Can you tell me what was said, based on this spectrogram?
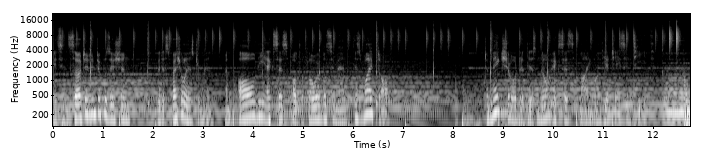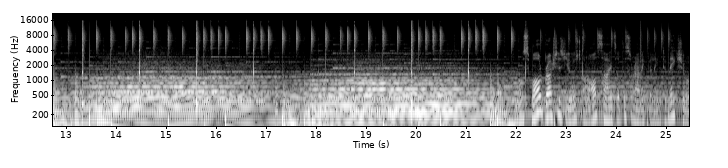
It's inserted into position with a special instrument and all the excess of the flowable cement is wiped off to make sure that there's no excess lying on the adjacent teeth. A small brush is used on all sides of the ceramic filling to make sure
